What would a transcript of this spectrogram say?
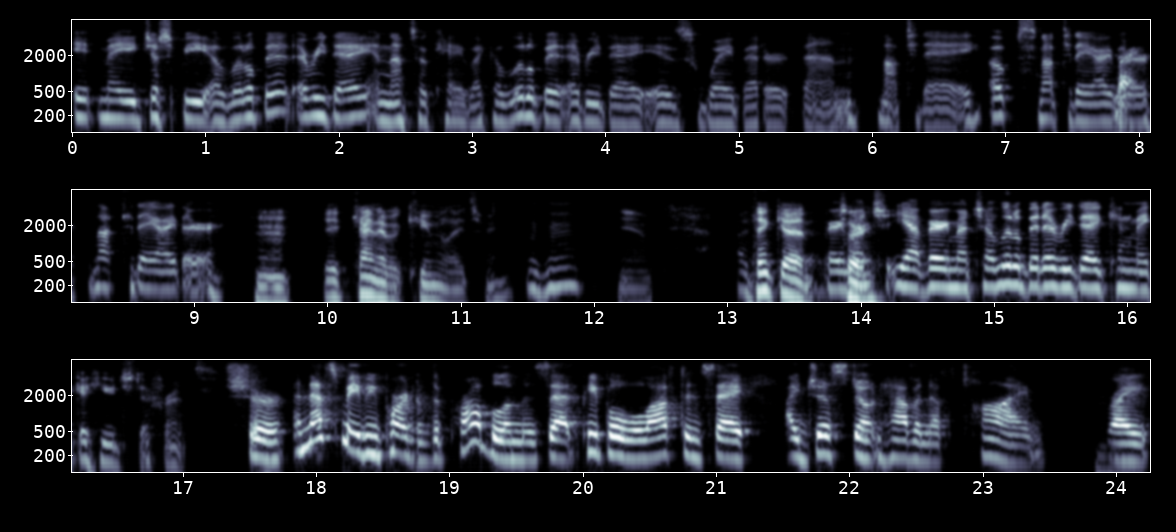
it may just be a little bit every day, and that's okay. Like a little bit every day is way better than not today. Oops, not today either. Right. Not today either. Mm. It kind of accumulates, right? Mm-hmm. Yeah. I think uh, very sorry. much, yeah, very much. A little bit every day can make a huge difference. Sure, and that's maybe part of the problem is that people will often say, "I just don't have enough time," mm-hmm. right?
